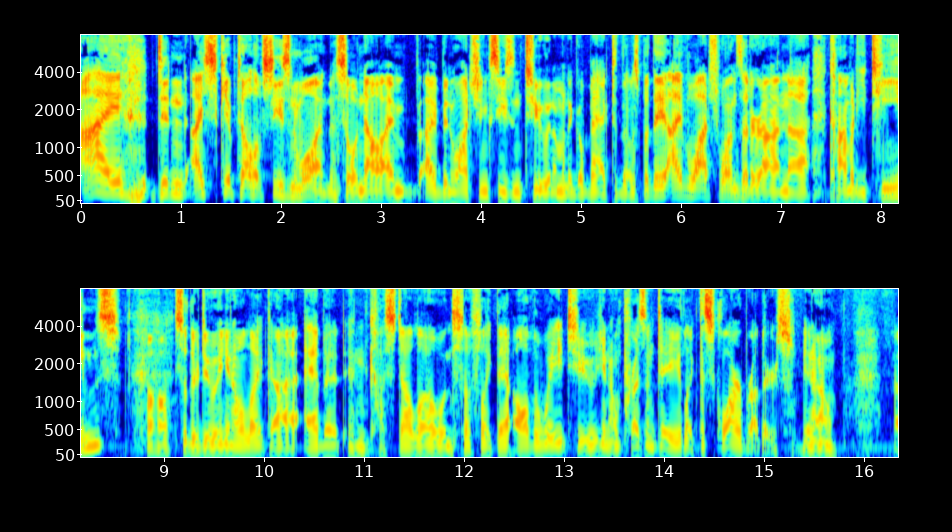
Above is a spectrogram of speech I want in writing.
I didn't. I skipped all of season one, so now I'm. I've been watching season two, and I'm going to go back to those. But they, I've watched ones that are on uh, comedy teams. Uh-huh. So they're doing, you know, like uh, Abbott and Costello and stuff like that, all the way to you know present day, like the Sklar brothers, you know, uh,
